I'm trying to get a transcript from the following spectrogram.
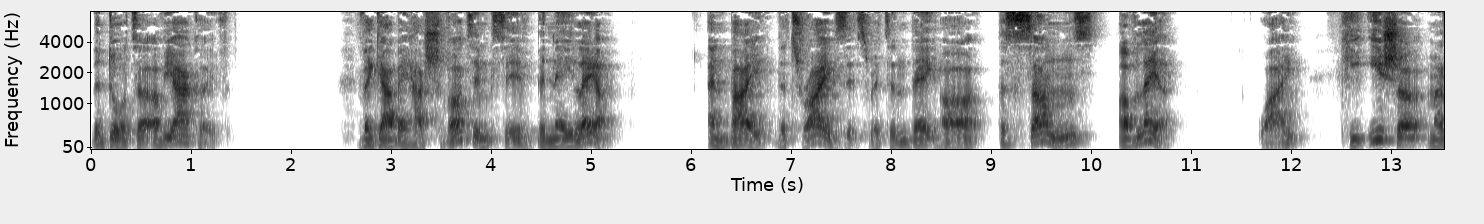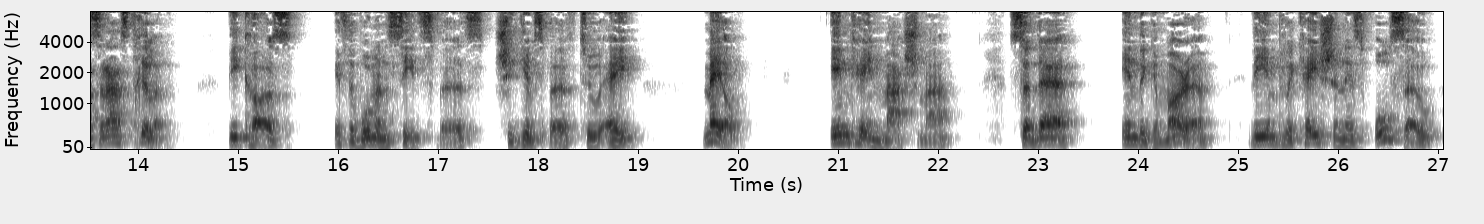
the daughter of Yaakov. Vegabe Hashvatim Ksiv B'nei Leah. And by the tribes it's written, they are the sons of Leah. Why? Ki Isha Mazras. Because if the woman seeds first, she gives birth to a male. Imkein Mashma, so there, in the Gemara, the implication is also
